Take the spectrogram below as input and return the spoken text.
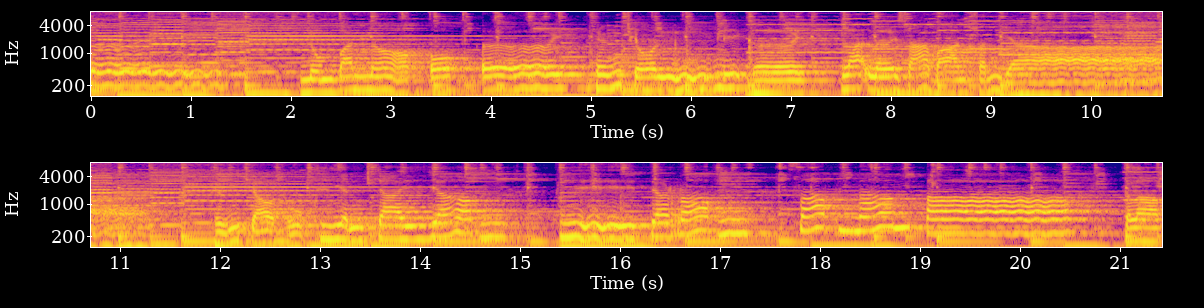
ย หนุ่มบ้านนอกอกเอ่ยถึงจนมิเคย ละเลยสาบานสัญญา ถึงเจ้าถูกเพียนใจยับ พี่จะรับซับน้ำตา กลับ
